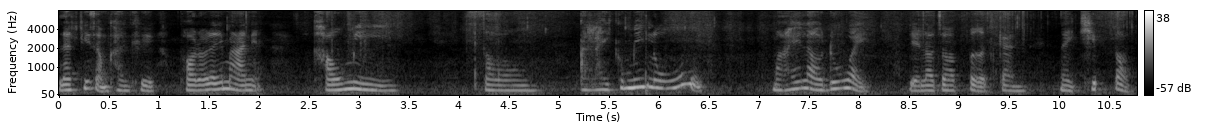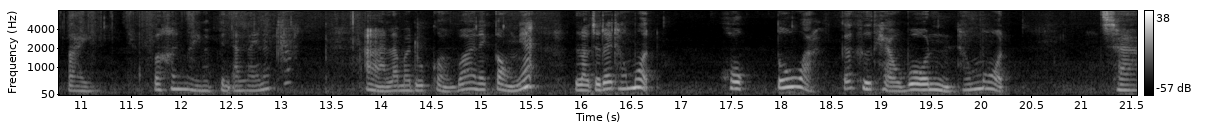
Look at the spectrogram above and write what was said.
และที่สำคัญคือ พอเราได้มาเนี่ยเขามีซอง อะไรก็ไม่รู้ มาให้เราด้วย เดี๋ยวเราจะมาเปิดกันในคลิปต่อไป ว่าข้างในมันเป็นอะไรนะคะ อ่าเรามาดูก่อนว่าในกล่องเนี้ยเราจะได้ทั้งหมด 6 ตัว ก็คือแถวบนทั้งหมด ใช่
